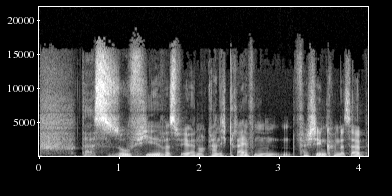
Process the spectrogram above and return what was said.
pff, da ist so viel, was wir noch gar nicht greifen und verstehen können. Deshalb,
